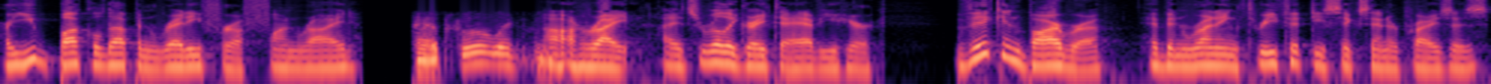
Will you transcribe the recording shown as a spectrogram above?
are you buckled up and ready for a fun ride? Absolutely. All right. It's really great to have you here. Vic and Barbara have been running 356 Enterprises,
